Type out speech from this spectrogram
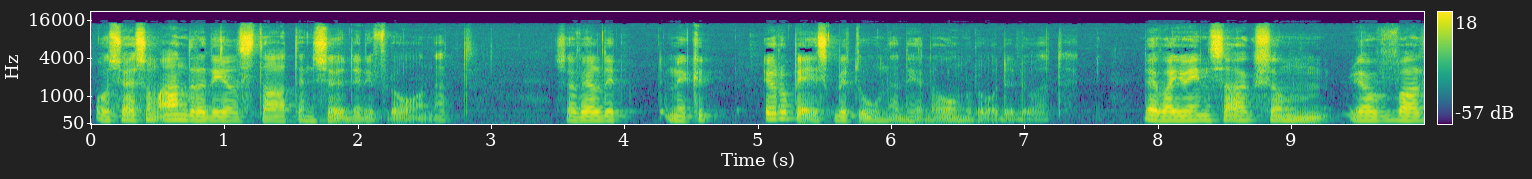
och så är som andra delstaten söderifrån. Att, så är väldigt mycket europeiskt betonat hela området då. Det var ju en sak som jag var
